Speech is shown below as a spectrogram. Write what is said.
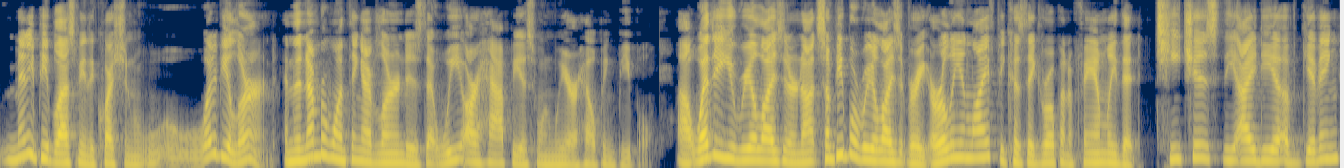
many people ask me the question, what have you learned? And the number one thing I've learned is that we are happiest when we are helping people. Uh, whether you realize it or not, some people realize it very early in life because they grow up in a family that teaches the idea of giving.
